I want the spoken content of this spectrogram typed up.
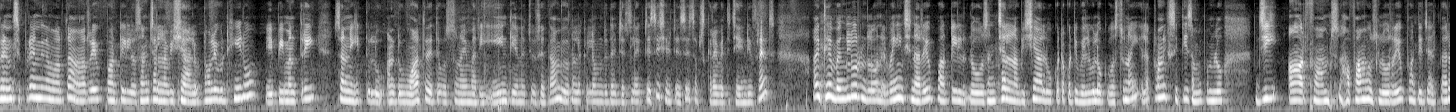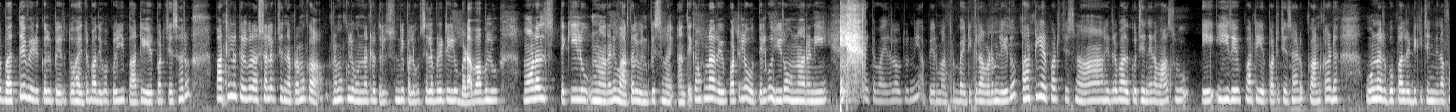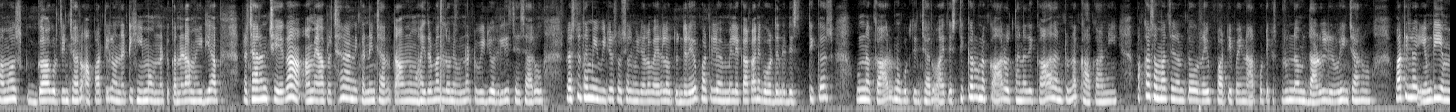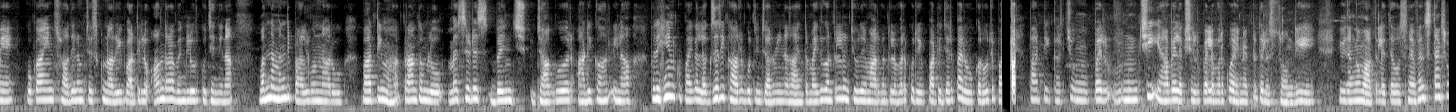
Friends ఇప్పుడైన వార్త. Rave పార్టీలో సంచలన విషయాలు. టాలీవుడ్ హీరో ఏపీ మంత్రి సన్నిహితులు అంటూ వార్తలు అయితే వస్తున్నాయి. మరి ఏంటి అని చూసేద్దాం. వివరాలకు వెళ్ళే ముందు దయచేసి లైక్ చేసి షేర్ చేసి సబ్స్క్రైబ్ అయితే చేయండి ఫ్రెండ్స్. అయితే బెంగళూరులో నిర్వహించిన రేవ్ పార్టీలో సంచలన విషయాలు ఒకటొకటి వెలుగులోకి వస్తున్నాయి. ఎలక్ట్రానిక్ సిటీ సమీపంలో జీఆర్ ఫార్మ్స్ ఫామ్ హౌస్లో రేవ్ పార్టీ జరిపారు. బర్త్డే వేడుకల పేరుతో హైదరాబాద్ యువకులు ఈ పార్టీ ఏర్పాటు చేశారు. పార్టీలో తెలుగు రాష్ట్రాలకు చెందిన ప్రముఖ ప్రముఖులు ఉన్నట్లు తెలుస్తుంది. పలువురు సెలబ్రిటీలు బడాబాబులు మోడల్స్ టెకీలు ఉన్నారని వార్తలు వినిపిస్తున్నాయి. అంతేకాకుండా రేవ్ పార్టీలో ఓ తెలుగు హీరో ఉన్నారని అయితే వైరల్ అవుతుంది. ఆ పేరు మాత్రం బయటికి రావడం లేదు. పార్టీ ఏర్పాటు చేసిన హైదరాబాద్కు చెందిన వాసు ఏ ఈ రేవ్ పార్టీ ఏర్పాటు చేశాడు. కాన్కాడ్ ఓనర్ గోపాల్ రెడ్డికి చెందిన ఫామ్ హౌస్గా గుర్తించారు. ఆ పార్టీలో నటి హీమ ఉన్నట్టు కన్నడ మీడియా ప్రచారం చేయగా ఆమె ఆ ప్రచారాన్ని ఖండించారు. తాను హైదరాబాద్లోనే ఉన్నట్టు వీడియో రిలీజ్ చేశారు. ప్రస్తుతం ఈ వీడియో సోషల్ మీడియాలో వైరల్ అవుతుంది. రేవ్ పార్టీలో ఎమ్మెల్యే కాకాని గోవర్ధన్ రెడ్డి స్టిక్కర్స్ ఉన్న కారును గుర్తించారు. అయితే స్టిక్కర్ ఉన్న కారు తనది కాదంటున్న కాకాని. పక్కా సమాచారంతో రేవ్ పార్టీ పైన నార్కోటిక్స్ బృందం దాడులు నిర్వహించారు. పార్టీలో ఎండిఎంఏ కొకాయిన్ స్వాధీనం చేసుకున్నారు. ఈ పార్టీలో ఆంధ్ర బెంగళూరుకు చెందిన వంద మంది పాల్గొన్నారు. పార్టీ మహా ప్రాంతంలో Mercedes Benz Jaguar Audi car ఇలా పదిహేనుకు పైగా లగ్జరీ కార్లు గుర్తించారు. నిన్న సాయంత్రం ఐదు గంటల నుంచి ఉదయం ఆరు గంటల వరకు రేపు పార్టీ జరిపారు. ఒకరోజు పార్టీ ఖర్చు ముప్పై నుంచి యాభై లక్షల రూపాయల వరకు అయినట్టు తెలుస్తోంది. ఈ విధంగా వార్తలు అయితే వస్తున్నాయి. Friends thanks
